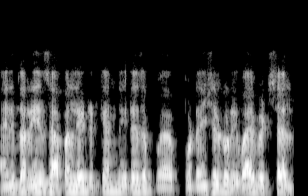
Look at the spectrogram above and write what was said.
And if the rains happen late, it can it has a uh, potential to revive itself.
